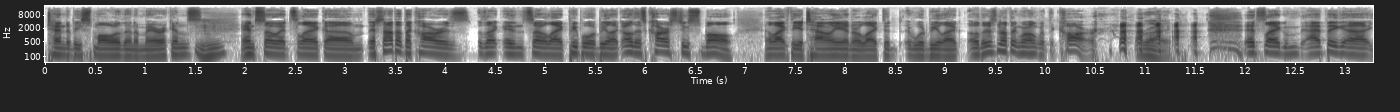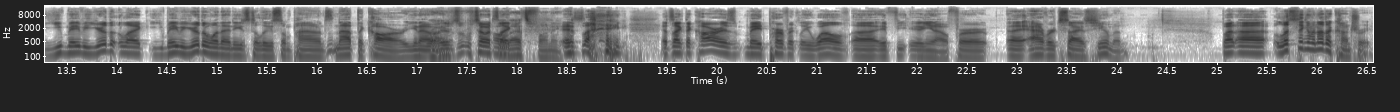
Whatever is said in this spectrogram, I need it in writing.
tend to be smaller than Americans, and so it's like um, it's not that the car is like, and so like people would be like, oh, this car is too small, and like the Italian or like the it would be like, oh, there's nothing wrong with the car. right. it's like I think uh, you maybe you're the like you, maybe you're the one that needs to lose some pounds, not the car. You know, Right. It's- so it's Oh, like that's funny. It's like it's like the car is made perfectly well uh, if you you know for uh, average sized human. But uh, let's think of another country.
